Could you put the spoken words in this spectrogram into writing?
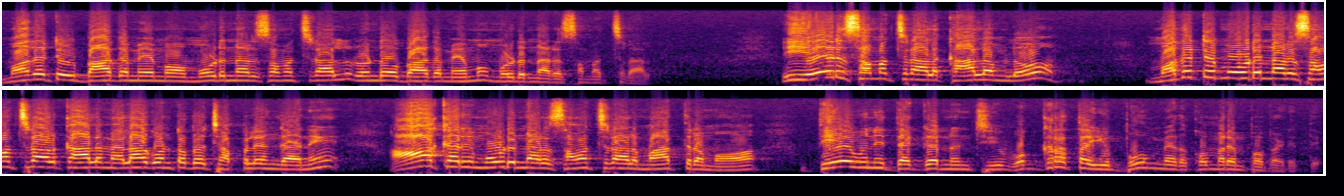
మొదటి భాగమేమో మూడున్నర సంవత్సరాలు రెండవ భాగమేమో మూడున్నర సంవత్సరాలు. ఈ ఏడు సంవత్సరాల కాలంలో మొదటి మూడున్నర సంవత్సరాల కాలం ఎలాగుంటుందో చెప్పలేం కానీ ఆఖరి మూడున్నర సంవత్సరాలు మాత్రము దేవుని దగ్గర నుంచి ఉగ్రత ఈ భూమి మీద కుమ్మరింపబడింది.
